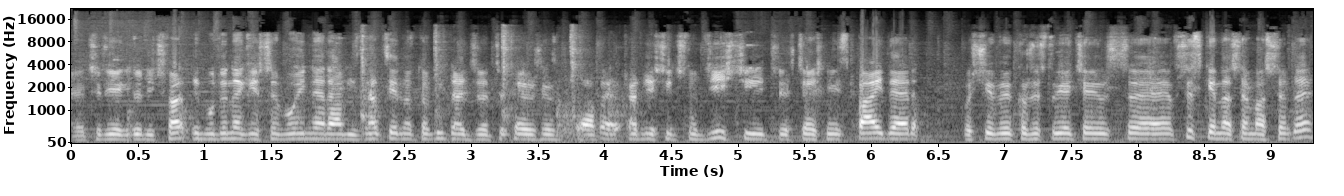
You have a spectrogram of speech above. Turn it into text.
E, Czyli jeżeli czwarty budynek jeszcze były inne realizacje, no to widać, że czy to już jest K240, czy wcześniej Spider, właściwie wykorzystujecie już e, wszystkie nasze maszyny.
